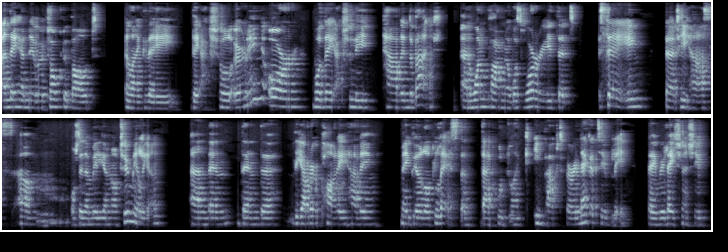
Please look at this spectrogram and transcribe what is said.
and they had never talked about like they the actual earning or what they actually have in the bank. And one partner was worried that saying that he has um, was it a million or two million and then then the the other party having maybe a lot less that that would like impact very negatively their relationship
